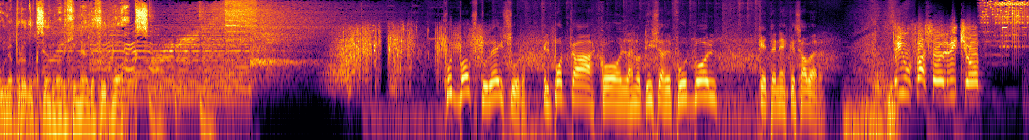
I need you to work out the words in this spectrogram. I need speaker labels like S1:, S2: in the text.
S1: una producción original de Footbox.
S2: Footbox Today Sur, el podcast con las noticias de fútbol que tenés que saber.
S3: Triunfazo del bicho.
